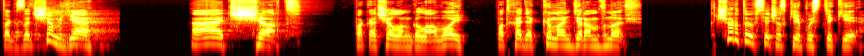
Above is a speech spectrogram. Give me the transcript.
Так зачем я...» «А, чёрт!» – покачал он головой, подходя к командирам вновь. К черту всяческие пустяки.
